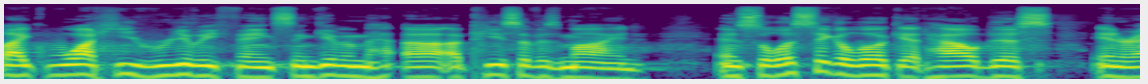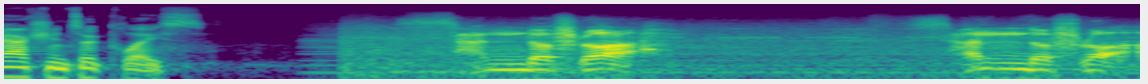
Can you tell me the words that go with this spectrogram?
like what he really thinks and give him uh, a piece of his mind. And so let's take a look at how this interaction took place. Sand floor.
